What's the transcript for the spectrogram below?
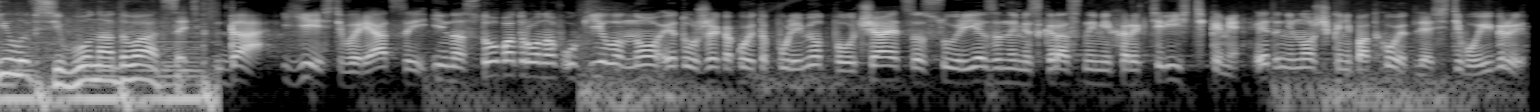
Килла всего на 20. Да, есть вариации и на 100 патронов у Килла, но это уже какой-то пулемет получается с урезанными скоростными характеристиками. Это немножечко не подходит для сетевой игры.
